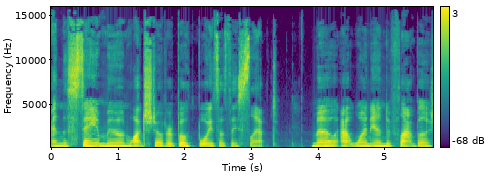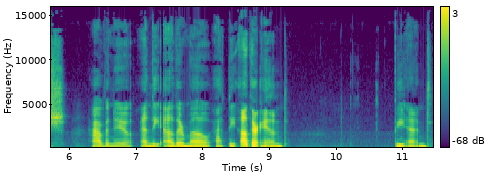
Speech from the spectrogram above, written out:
And the same moon watched over both boys as they slept. Mo at one end of Flatbush Avenue and the other Mo at the other end. The end.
